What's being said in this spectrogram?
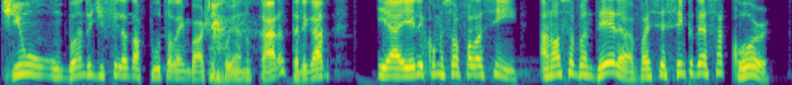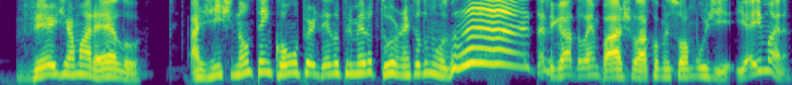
Tinha um, um bando de filha da puta lá embaixo apoiando o cara, tá ligado? E aí ele começou a falar assim: a nossa bandeira vai ser sempre dessa cor, verde e amarelo. A gente não tem como perder no primeiro turno, aí todo mundo, "Ah!" tá ligado? Lá embaixo, lá começou a mugir. E aí, mano,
